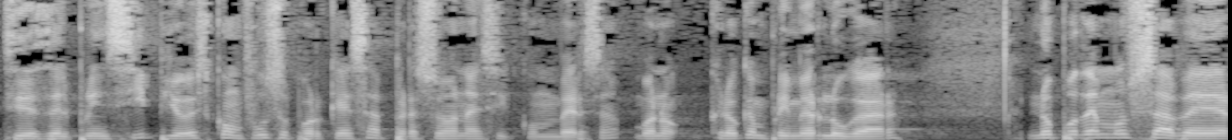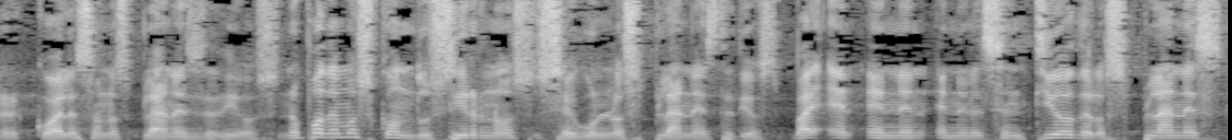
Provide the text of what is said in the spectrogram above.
Si desde el principio es confuso porque esa persona es inconversa. Bueno, creo que en primer lugar, no podemos saber cuáles son los planes de Dios. No podemos conducirnos según los planes de Dios. En, el sentido de los planes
